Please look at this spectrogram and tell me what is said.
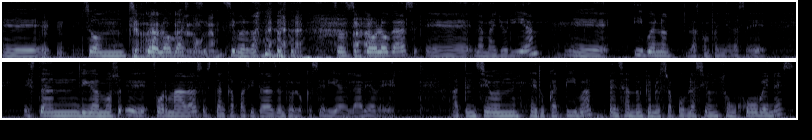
eh, son Qué raro, psicólogas, sí, ¿verdad? son psicólogas, eh, la mayoría, eh, y bueno, las compañeras eh, están, digamos, eh, formadas, están capacitadas dentro de lo que sería el área de atención educativa, pensando en que nuestra población son jóvenes,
